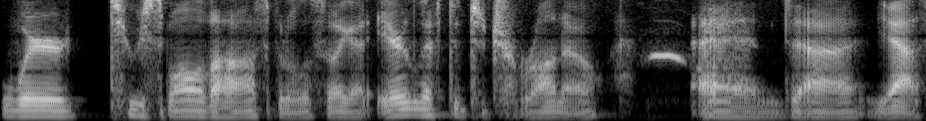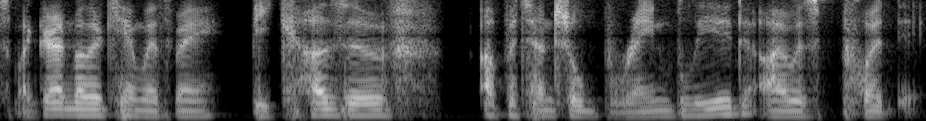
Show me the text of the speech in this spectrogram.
We're too small of a hospital." So I got airlifted to Toronto, and uh, yeah, so my grandmother came with me because of a potential brain bleed. I was put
